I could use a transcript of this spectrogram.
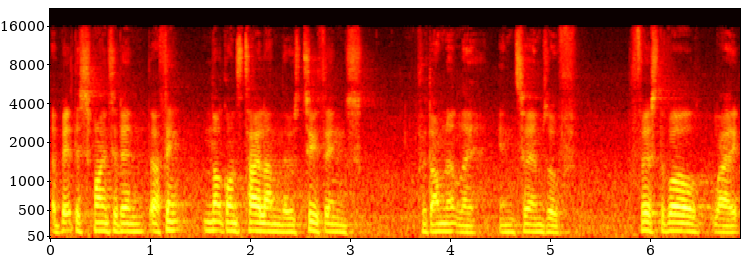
a bit disappointed in, I think, not going to Thailand. There was two things predominantly in terms of, first of all, like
